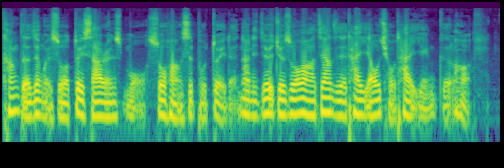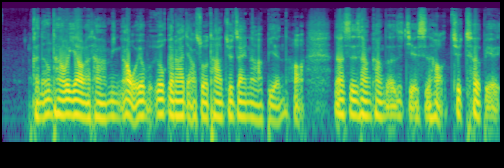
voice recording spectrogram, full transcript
康德认为说对杀人魔说谎是不对的。那你就会觉得说哇，这样子也太要求太严格了哈。可能他会要了他的命啊！我又又跟他讲说他就在那边哈。那事实上康德是解释哈，就特别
